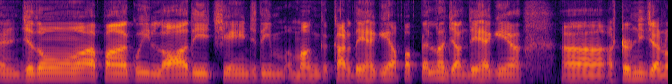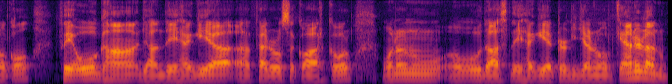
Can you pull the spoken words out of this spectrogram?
uh, ਜਦੋਂ ਆਪਾਂ ਕੋਈ ਲਾਅ ਦੀ ਚੇਂਜ ਦੀ ਮੰਗ ਕਰਦੇ ਹੈਗੇ ਆਪਾਂ ਪਹਿਲਾਂ ਜਾਂਦੇ ਹੈਗੇ ਆ ਅਟਰਨੀ ਜਨਰਲ ਕੋਲ, ਫਿਰ ਉਹ ਗਾਂ ਜਾਂਦੇ ਹੈਗੇ ਆ ਫੈਡਰਲ ਸਰਕਾਰ ਕੋਲ। ਉਹਨਾਂ ਨੂੰ ਉਹ ਦੱਸਦੇ ਹੈਗੇ ਅਟਰਨੀ ਜਨਰਲ ਆਫ ਕੈਨੇਡਾ ਨੂੰ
